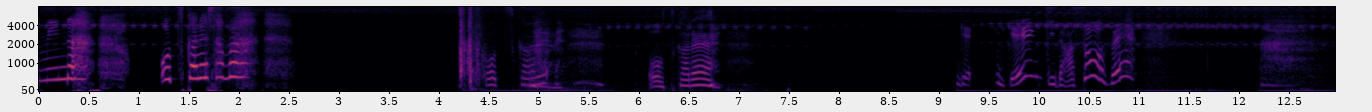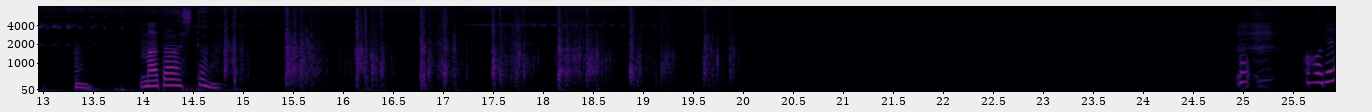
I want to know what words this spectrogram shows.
みんなお疲れお疲れ。お疲れ。げ元気出そうぜ。また明日な様あれ？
